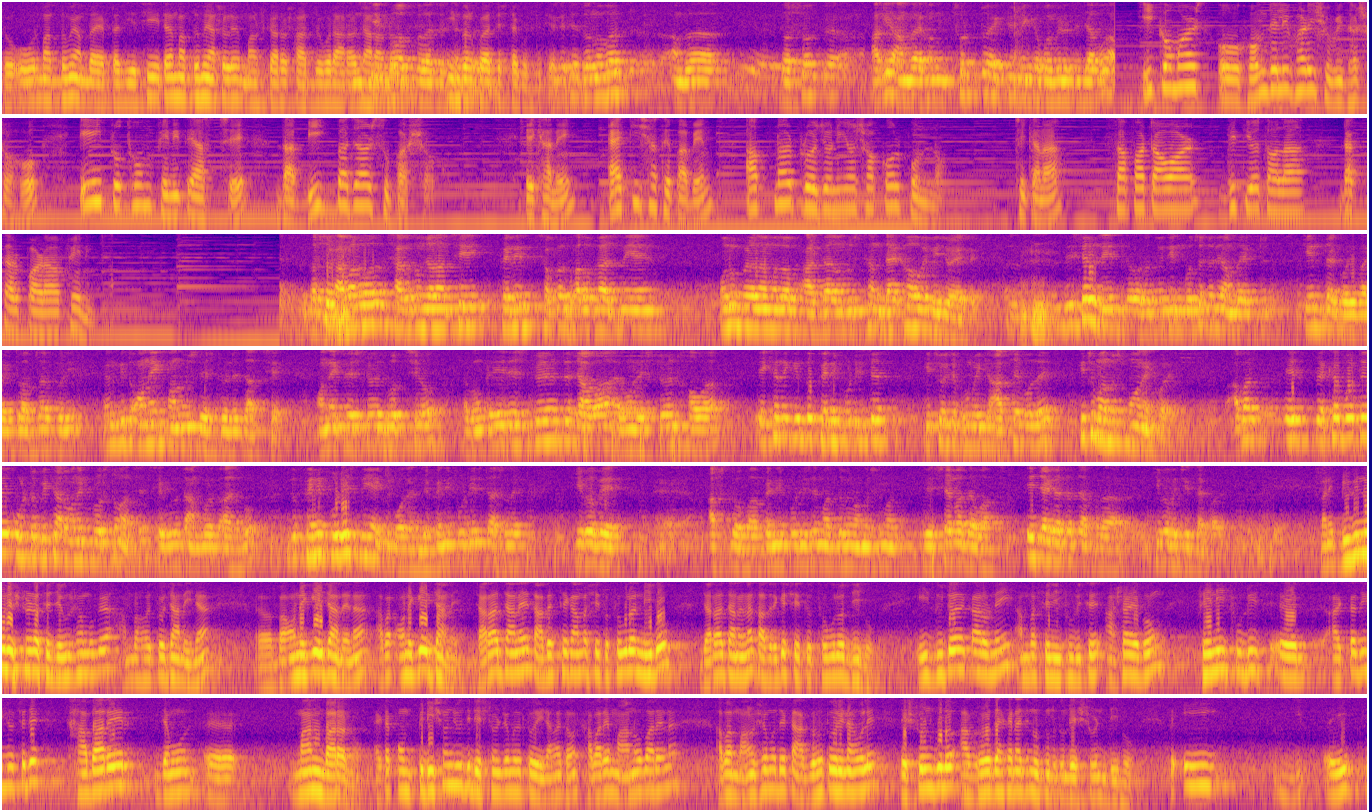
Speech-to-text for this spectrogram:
তো ওর মাধ্যমে আমরা অ্যাপটা দিয়েছি। এটার মাধ্যমে আসলে মানুষকে আরও সাহায্য করা আরও জানানো করার চেষ্টা ইনভলভ করার চেষ্টা করতেছি। ঠিক আছে ধন্যবাদ। আমরা দর্শক আগে আমরা এখন ছোট্ট একটি বিজ্ঞাপন বিরতি যাব। ই কমার্স ও হোম ডেলিভারি সুবিধা সহ এই প্রথম ফেনীতে আসছে the big bazaar super shop এখানে একই সাথে পাবেন আপনার প্রয়োজনীয় সকল পণ্য। ঠিকানা, সাফা টাওয়ার, দ্বিতীয় তলা, ডাক্তারপাড়া, ফেনী। দর্শক, আবারও স্বাগতম জানাচ্ছি ফেনীর সকল ভালো কাজ নিয়ে অনুপ্রেরণামূলক আড্ডার অনুষ্ঠান দেখা হবে বিজয়েতে। রিসেন্টলি দুই তিন বছর যদি আমরা একটু চিন্তা করি বা একটু অবজার্ভ করি, এখন কিন্তু অনেক মানুষ রেস্টুরেন্টে যাচ্ছে। অনেক রেস্টুরেন্ট হচ্ছেও এবং এই রেস্টুরেন্টে যাওয়া এবং রেস্টুরেন্ট হওয়া এখানে কিন্তু ফেনী ফুডিসের কিছু একটা ভূমিকা আছে বলে কিছু মানুষ মনে করে। আবার এর প্রেক্ষাপটে উল্টো পিঠে আরও অনেক প্রশ্ন আছে, সেগুলোতে আমরা আসব। কিন্তু ফেনি ফুডিস নিয়ে একটু বলেন যে, ফেনি ফুডিসটা আসলে কীভাবে আসলো বা ফেনি ফুডিসের মাধ্যমে মানুষের যে সেবা দেওয়া, এই জায়গাটাতে আপনারা কীভাবে চিন্তা করেন? মানে বিভিন্ন রেস্টুরেন্ট আছে যেগুলো সম্পর্কে আমরা হয়তো জানি না বা অনেকেই জানে না, আবার অনেকেই জানে। যারা জানে তাদের থেকে আমরা সেই তথ্যগুলো নিব, যারা জানে না তাদেরকে সেই তথ্যগুলো দিব। এই দুটার কারণেই আমরা ফেনি ফুডিসে আসা এবং ফেনি ফুডিস আরেকটা জিনিস হচ্ছে যে খাবারের যেমন মান বাড়ানো। একটা কম্পিটিশন যদি রেস্টুরেন্টের মধ্যে তৈরি না হয়, তখন খাবারের মানও বাড়ে না, আবার মানুষের মধ্যে একটা আগ্রহ তৈরি না হলে রেস্টুরেন্টগুলো আগ্রহ দেখে না যে নতুন নতুন রেস্টুরেন্ট দিব। তো এই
